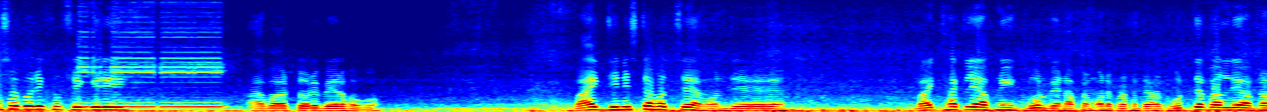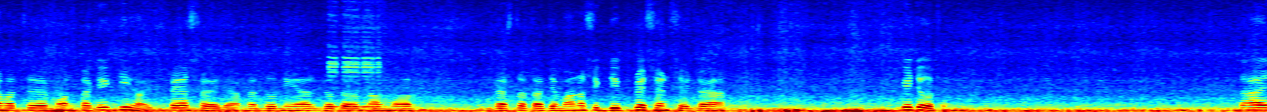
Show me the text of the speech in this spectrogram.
আশা করি খুব শিগগিরই আবার টোরে বের হব। বাইক জিনিসটা হচ্ছে এমন যে বাইক থাকলে আপনি ঘুরবেন, আপনার মনে প্রশান্তি। আর ঘুরতে পারলে আপনার হচ্ছে মনটাকে কি হয় ফ্রেশ হয়ে যায়। আপনার দুনিয়ার যত নম্বর ব্যস্ততা, যে মানসিক ডিপ্রেশন সেটা কেটে ওঠে। তাই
